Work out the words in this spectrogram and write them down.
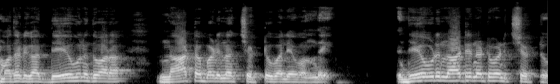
మొదటిగా దేవుని ద్వారా నాటబడిన చెట్టు వలె ఉంది. దేవుడు నాటినటువంటి చెట్టు.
